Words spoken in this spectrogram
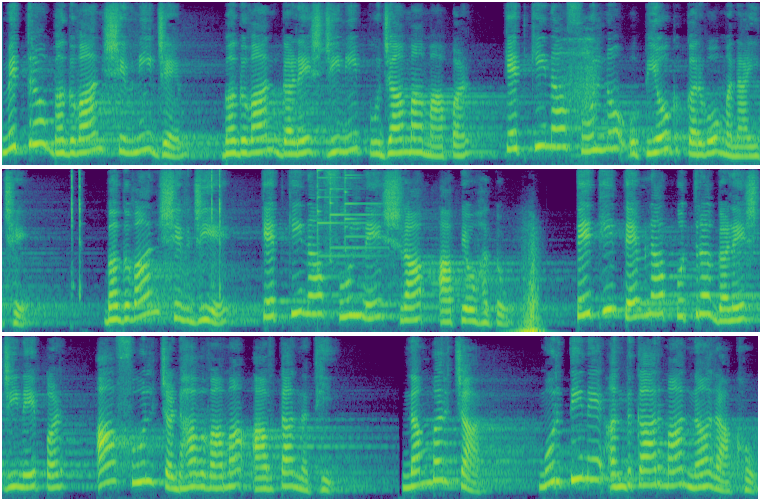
મિત્રો, ભગવાન શિવની જેમ ભગવાન ગણેશજીની પૂજામાં પણ કેતકીના ફૂલનો ઉપયોગ કરવો મનાય છે. ભગવાન શિવજીએ કેતકીના ફૂલને શ્રાપ આપ્યો હતો. તેથી તેમના પુત્ર ગણેશજીને પણ આ ફૂલ ચઢાવવામાં આવતા નથી. નંબર ચાર મૂર્તિને અંધકારમાં ન રાખો.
